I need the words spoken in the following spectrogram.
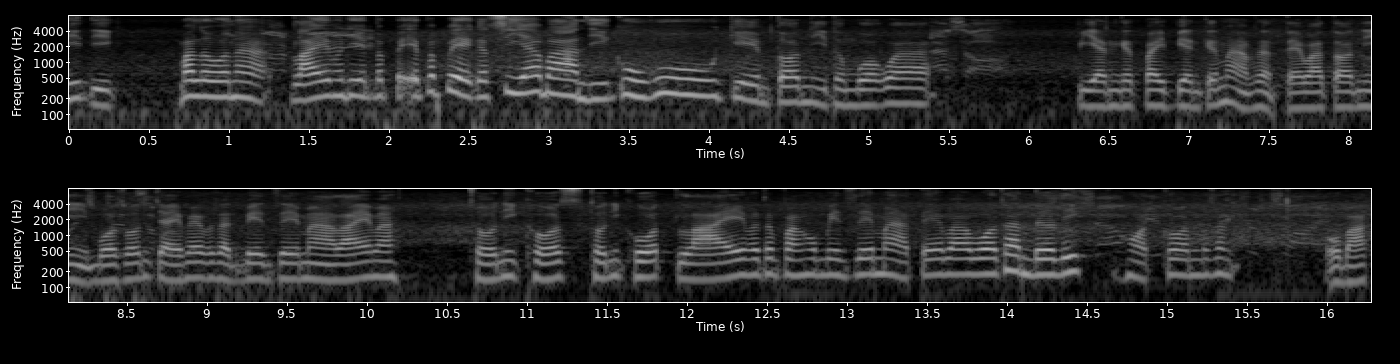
ติดอีก มาโลนะไล่มาที่เอ็ปเป้เอ็ปเป้ก็เสียบานอีกโอ้โหเกมตอนนี้ต้องบอกว่า เปลี่ยนกันไปเปลี่ยนกันมาสันแต่ว่าตอนนี้บอสนใจไพ่ประสันเบนเซมาไล่มาโทนี่โคสโทนี่โคสไล่มาทางฝั่งของเบนเซมาแต่ว่าบอท่านเดอริกหอดก่อนมาสันโอบัก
